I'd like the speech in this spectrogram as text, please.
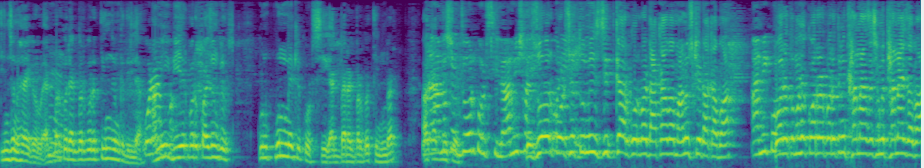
তিনজন হয়ে গেল। একবার করে একবার করে তিনজনকে দিলা। আমি বিয়ের পরে কয়জনকে কোন কোন মেয়েকে করছি? একবার একবার করে তিনবার? আমাকে জোর করছিল। আমি জোর করছে তুমি চিৎকার করবা ডাকাবা মানুষকে ডাকাবা। আমি পরে তোমাকে করার পরে তুমি থানা আছে সামনে থানায় যাবা।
